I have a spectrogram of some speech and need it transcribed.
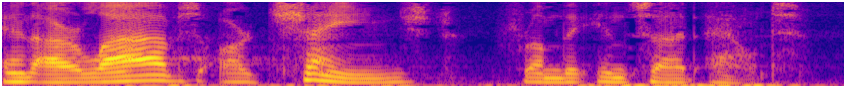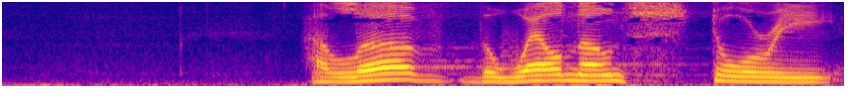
And our lives are changed from the inside out. I love the well-known story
